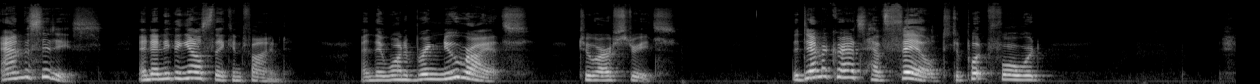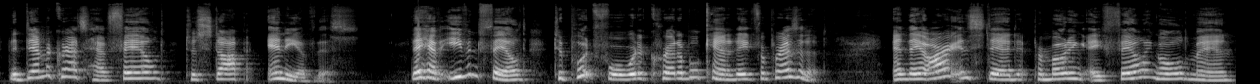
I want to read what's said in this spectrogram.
and the cities and anything else they can find. And they want to bring new riots to our streets. The Democrats have failed to put forward the Democrats have failed to stop any of this. They have even failed to put forward a credible candidate for president. And they are instead promoting a failing old man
